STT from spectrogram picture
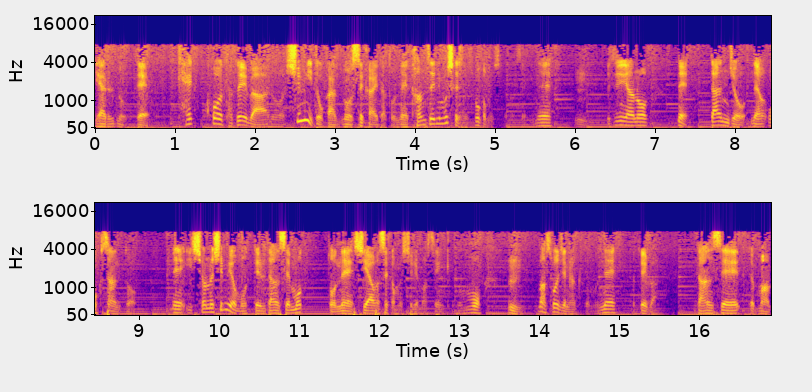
やるのって、結構例えばあの趣味とかの世界だとね、完全にもしかしたらそうかもしれませんね。うん。別にあの、ね、男女、ね、奥さんとね、一緒の趣味を持っている男性もっとね、幸せかもしれませんけども、うん、まあそうじゃなくてもね、例えば男性、まあ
